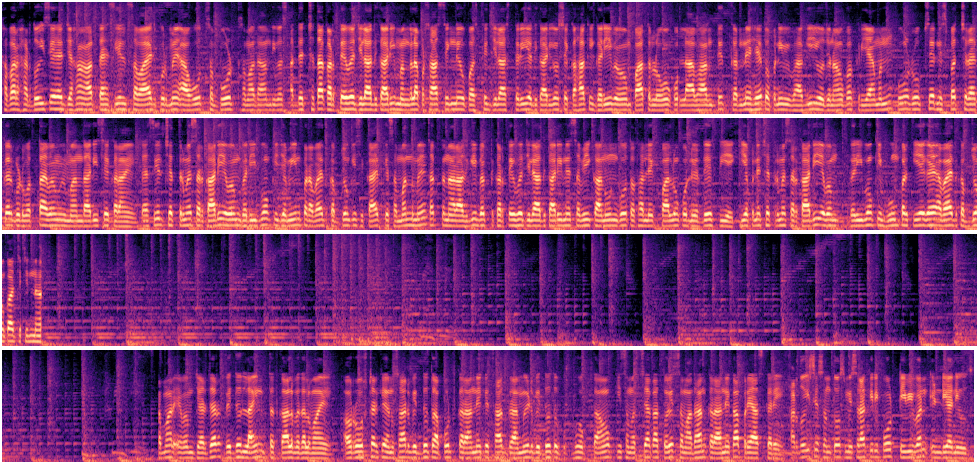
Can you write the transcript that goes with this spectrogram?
खबर हरदोई से है, जहाँ आज तहसील सवायजपुर में आहूत संपूर्ण समाधान दिवस अध्यक्षता करते हुए जिलाधिकारी मंगला प्रसाद सिंह ने उपस्थित जिला स्तरीय अधिकारियों से कहा कि गरीब एवं पात्र लोगों को लाभान्वित करने हेतु तो अपनी विभागीय योजनाओं का क्रियान्वयन पूर्ण रूप से निष्पक्ष रहकर गुणवत्ता एवं ईमानदारी से कराएँ। तहसील क्षेत्र में सरकारी एवं गरीबों की ज़मीन पर अवैध कब्जों की शिकायत के संबंध में सख्त नाराज़गी व्यक्त करते हुए जिलाधिकारी ने सभी कानून गो तथा लेखपालों को निर्देश दिए कि अपने क्षेत्र में सरकारी एवं गरीबों की भूमि पर किए गए अवैध कब्जों का चिन्ह कमर एवं जर्जर विद्युत लाइन तत्काल बदलवाएँ और रोस्टर के अनुसार विद्युत आपूर्ति कराने के साथ ग्रामीण विद्युत उपभोक्ताओं की समस्या का त्वरित समाधान कराने का प्रयास करें। हरदोई से संतोष मिश्रा की report, TV one, India news.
